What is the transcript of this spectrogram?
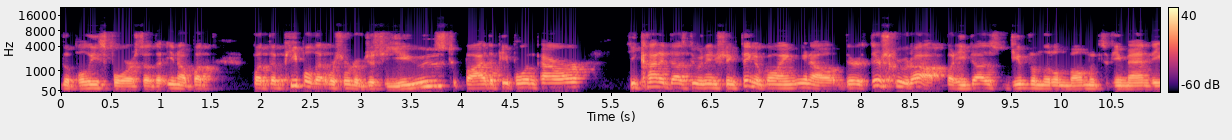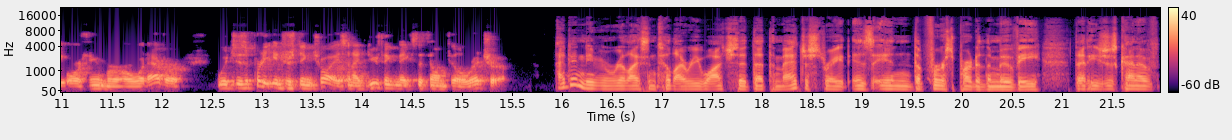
the police force, so that you know, but but the people that were sort of just used by the people in power he kind of does do an interesting thing of going, you know, they're they're screwed up, but he does give them little moments of humanity or humor or whatever, which is a pretty interesting choice, and I do think makes the film feel richer. I didn't even realize until I rewatched it that the magistrate is in the first part of the movie. That he's just kind of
